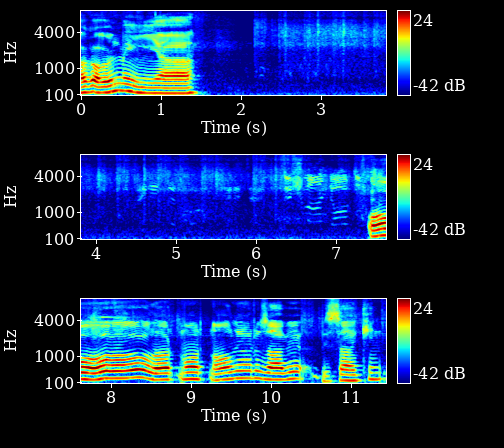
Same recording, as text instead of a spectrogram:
Aga ölmeyin ya. Oo Lord Mort ne oluyoruz abi? Bir sakin.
